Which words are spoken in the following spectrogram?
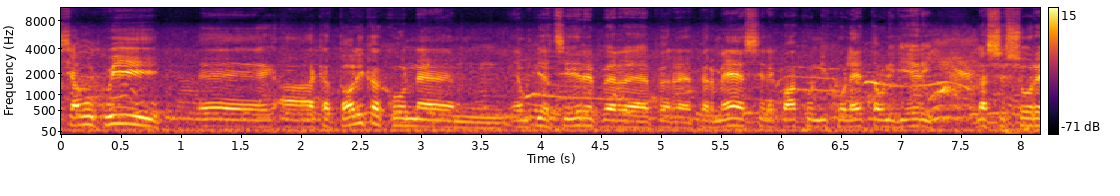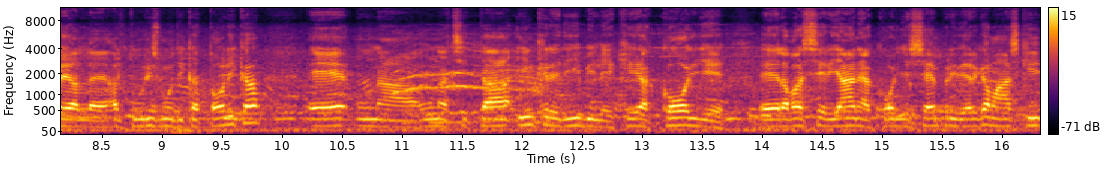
Siamo qui eh, a Cattolica con, ehm, è un piacere per, per, per, me essere qua con Nicoletta Olivieri, l'assessore al, al, turismo di Cattolica. È una, una città incredibile che accoglie eh, la Valseriana e accoglie sempre i bergamaschi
